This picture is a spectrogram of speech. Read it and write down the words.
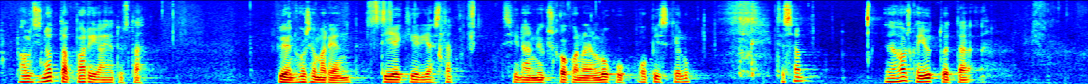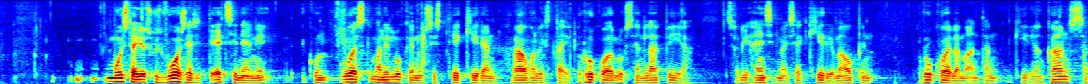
Mä haluaisin ottaa pari ajatusta Pyhän Hosemarian tiekirjasta. Siinä on yksi kokonainen luku, opiskelu. Tässä on hauska juttu, että muistan joskus vuosia sitten etsineeni, kun lues, mä olin lukenut siis tiekirjan rauhallista tai rukoillut sen läpi ja se oli ihan ensimmäisiä kirjoja. Mä opin rukoilemaan tämän kirjan kanssa,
